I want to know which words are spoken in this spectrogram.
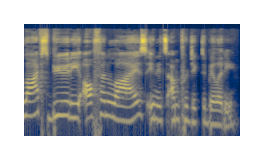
Life's beauty often lies in its unpredictability.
